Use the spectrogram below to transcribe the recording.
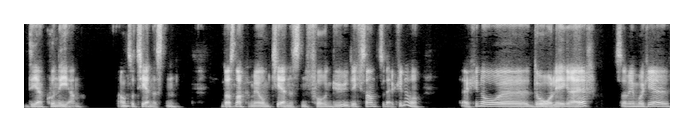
'diakonian', altså tjenesten. Da snakker vi om tjenesten for Gud, ikke sant? så det er jo ikke noe, det er ikke noe uh, dårlige greier. Så vi må ikke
